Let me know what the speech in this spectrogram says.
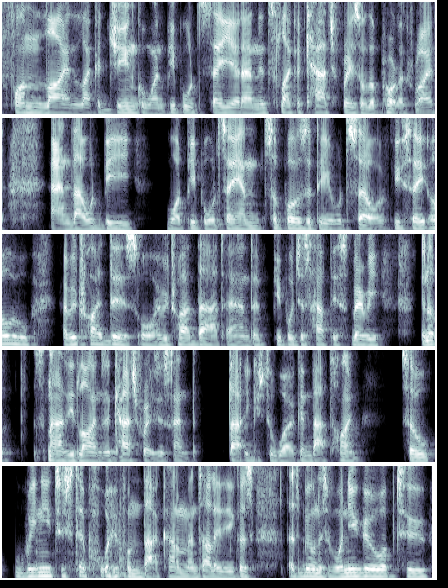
fun line, like a jingle, and people would say it, and it's like a catchphrase of the product, right? And that would be what people would say, and supposedly it would sell. If you say, "Oh, have you tried this?" or "Have you tried that?" and people just have this very you know, snazzy lines and catchphrases, and that used to work in that time. So we need to step away from that kind of mentality because let's be honest, when you go up to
